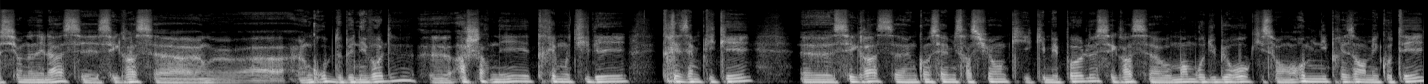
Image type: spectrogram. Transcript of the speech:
si on en est là, c'est grâce à, un groupe de bénévoles acharnés, très motivés, très impliqués. C'est grâce à un conseil d'administration qui, qui m'épaule, c'est grâce aux membres du bureau qui sont omniprésents à mes côtés,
